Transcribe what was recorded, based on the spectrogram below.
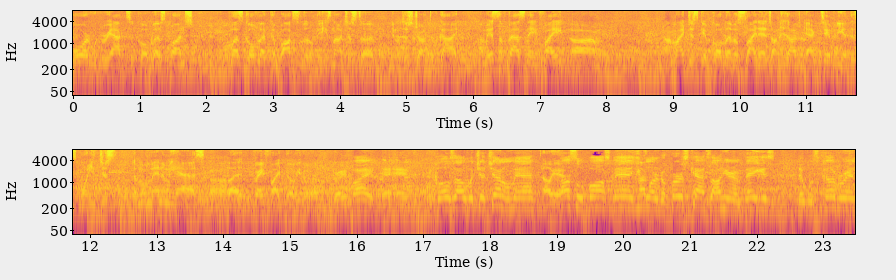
Ward would react to Kovalev's punch. Plus, Kovalev can box a little bit. He's not just a you know destructive guy. I mean, it's a fascinating fight. Um, I might just give Kovalev a slight edge on his activity at this point. He's just the momentum he has. Uh-huh. But great fight though, either way. Great fight. And, and, and, close out with your channel, man. Oh yeah. Hustle Boss, man. You uh, one of the first cats out here in Vegas that was covering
